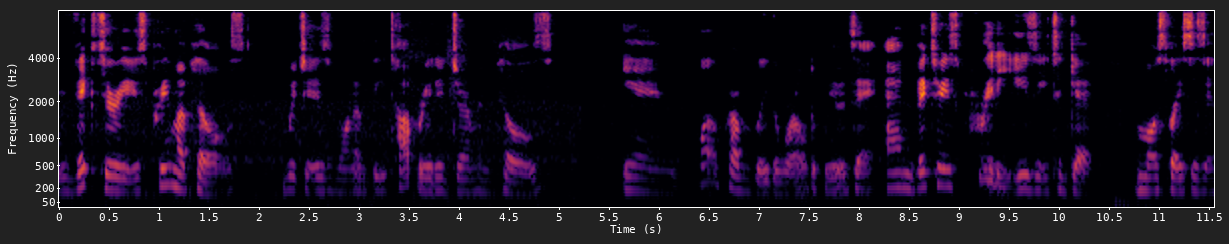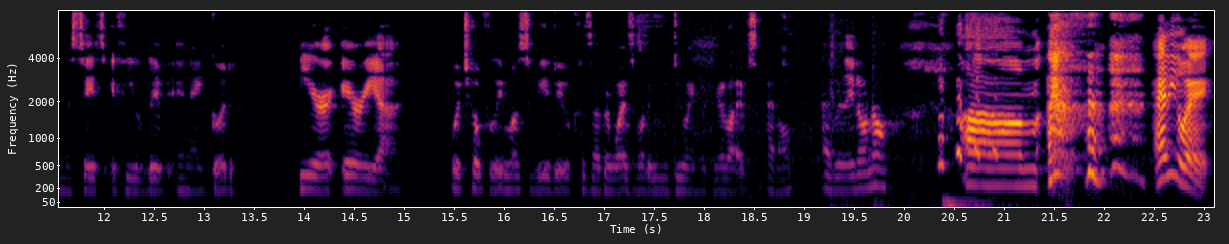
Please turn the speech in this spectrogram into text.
Victory's Prima Pils, which is one of the top-rated German pils in well, probably the world, we would say. And Victory's pretty easy to get most places in the states if you live in a good beer area which hopefully most of you do because otherwise what are you doing with your lives i don't i really don't know um anyway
